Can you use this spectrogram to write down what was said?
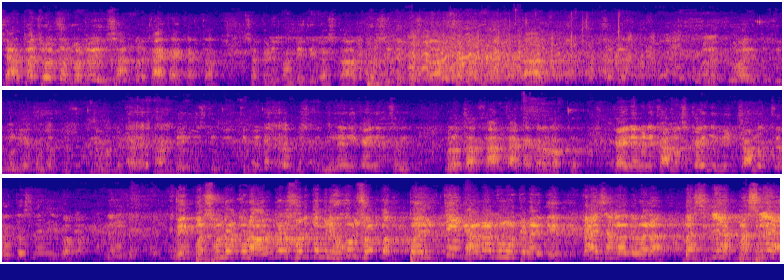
चार पाच वेळ जर म्हटलं सांग बरं काय काय करतात? सकाळी भांडे ते घासतात फरशी ते पुसतात करतात. सगळं करतात. मला किंवा तुझी मुलगी एखाद्या दिसते तिला म्हटलं काय फार देई दिसते तुझी तब्येत खराब दिसते मी नाही नाही, काही नाही सांगितलं बोला तर काम काय काय करावं लागतं काही नाही म्हणे कामाचं काही नाही मी कामं करतच नाही म्हणे बाबा नाही मी बसून राहतो ना ऑर्डर सोडतो म्हणजे हुकूम सोडतो पलटी घामाघूम होते माहिती काय सांगावं तुम्हाला बसल्या बसल्या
